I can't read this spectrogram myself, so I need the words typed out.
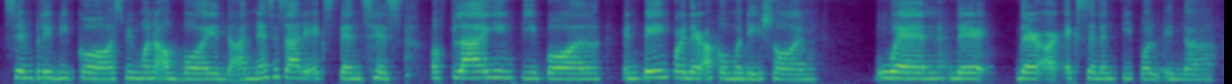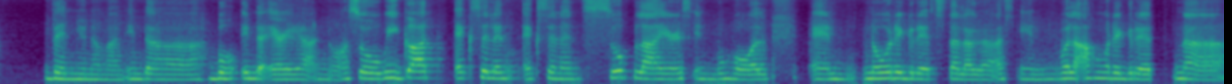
simply because we want to avoid the unnecessary expenses of flying people and paying for their accommodation when there there are excellent people in the venue naman in the in the area no? So we got excellent excellent suppliers in Bohol and no regrets talaga as in wala akong regret na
